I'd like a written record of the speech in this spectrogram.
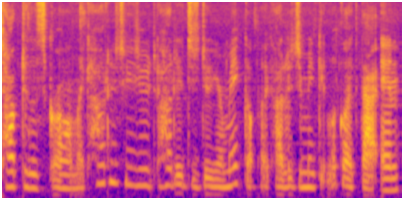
talk to this girl and like how did you do how did you do your makeup? Like how did you make it look like that? And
